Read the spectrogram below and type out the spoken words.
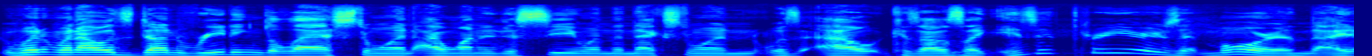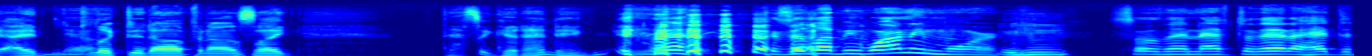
when when I was done reading the last one, I wanted to see when the next one was out because I was like, is it three or is it more? And I, I Yeah. looked it up and I was like, that's a good ending. Because it left me wanting more. hmm So then after that, I had to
